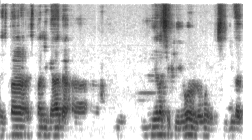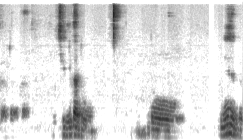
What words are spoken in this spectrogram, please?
está, está ligada a. Ela se criou logo em seguida, da, em seguida do, do, né, do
